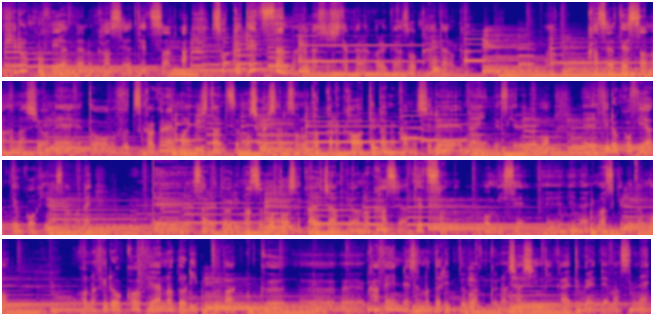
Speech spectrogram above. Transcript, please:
フィロコフィアってあの、カスヤテツさん、あ、そっか、テツさんの話したからこれ画像変えたのか。あ、カスヤテツさんの話をね、えっと、2日くらい前にしたんですよ。もしかしたらその時から変わってたのかもしれないんですけれども、えー、フィロコフィアっていうコーヒー屋さんをね、えー、されております元世界チャンピオンのカスヤテツさんのお店、えー、になりますけれども、このフィロコフィアのドリップバッグ、カフェインレスのドリップバッグの写真に変えてくれてますね。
